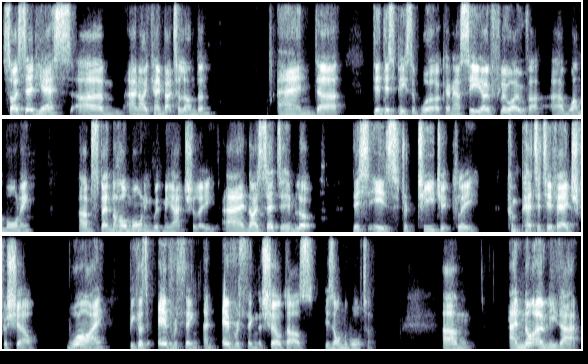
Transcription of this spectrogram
So I said yes, um, and I came back to London, and uh, did this piece of work. And our CEO flew over uh, one morning, um, spent the whole morning with me actually, and I said to him, "Look, this is strategically competitive edge for Shell. Why? Because everything and everything that Shell does is on the water." Um, and not only that,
